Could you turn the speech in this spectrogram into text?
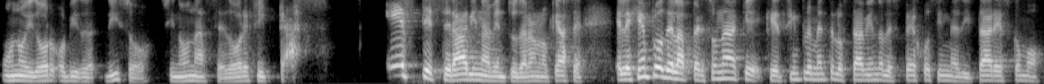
un oidor olvidadizo, sino un hacedor eficaz. Este será bienaventurado en lo que hace. El ejemplo de la persona que, simplemente lo está viendo al espejo sin meditar es como,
